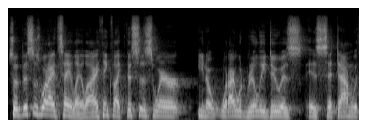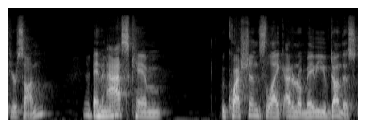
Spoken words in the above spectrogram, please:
So this is what I'd say, Leila. I think like this is where, you know, what I would really do is is sit down with your son and Mhm. ask him questions like, I don't know, maybe you've done this.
